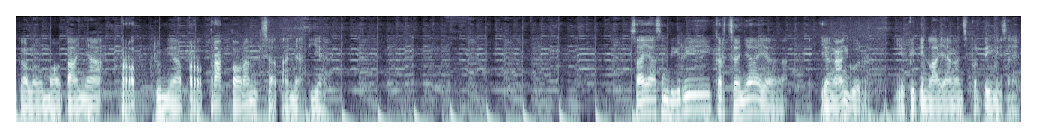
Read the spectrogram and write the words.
kalau mau tanya per dunia pertraktoran bisa tanya dia saya sendiri kerjanya ya yang nganggur ya bikin layangan seperti ini saya.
